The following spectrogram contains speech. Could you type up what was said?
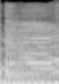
night.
